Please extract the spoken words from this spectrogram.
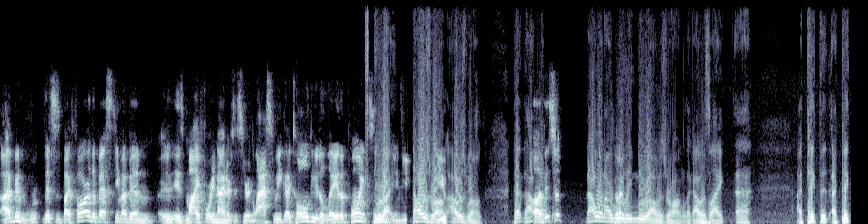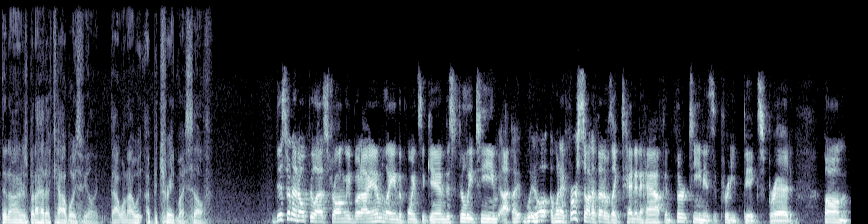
I've been. This is by far the best team I've been. Is my 49ers this year. And last week I told you to lay the points. And You're you- right. and you- that was wrong. you- I was wrong. That that Uh, one, this one- that one I Go ahead. really knew I was wrong. Like I was like, eh. I picked the I picked the Niners, but I had a Cowboys feeling. That one I, w- I betrayed myself. This one I don't feel as strongly, but I am laying the points again. This Philly team, I, I, when I first saw it, I thought it was like 10 and a half, and 13 is a pretty big spread. Um,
